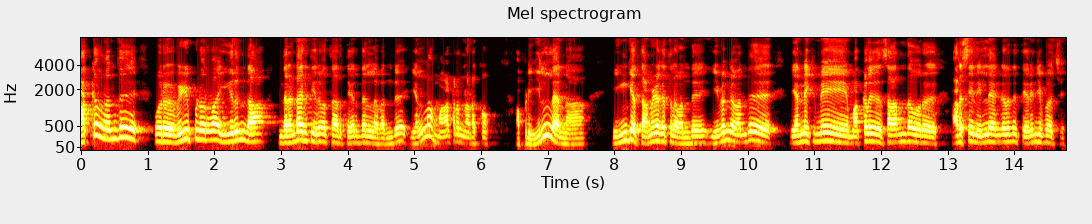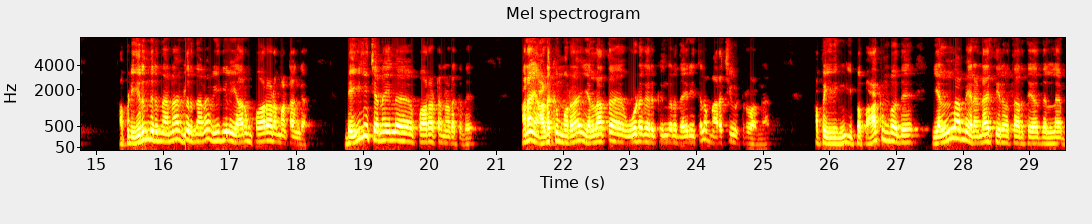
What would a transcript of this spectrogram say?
மக்கள் வந்து ஒரு விழிப்புணர்வாக இருந்தால் இந்த ரெண்டாயிரத்தி இருபத்தாறு தேர்தலில் வந்து எல்லாம் மாற்றம் நடக்கும். அப்படி இல்லைன்னா இங்கே தமிழகத்தில் வந்து இவங்க வந்து என்னைக்குமே மக்களுக்கு சார்ந்த ஒரு அரசியல் இல்லைங்கிறது தெரிஞ்சு போச்சு. அப்படி இருந்திருந்தானா இருந்தானா வீதியில் யாரும் போராட மாட்டாங்க. டெய்லி சென்னையில் போராட்டம் நடக்குது. ஆனால் அடக்குமுறை எல்லாத்த ஊடகம் இருக்குங்கிற தைரியத்தில் மறைச்சி விட்டுருவாங்க. அப்போ இது இப்போ பார்க்கும்போது எல்லாமே ரெண்டாயிரத்தி இருபத்தாறு தேர்தலில்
